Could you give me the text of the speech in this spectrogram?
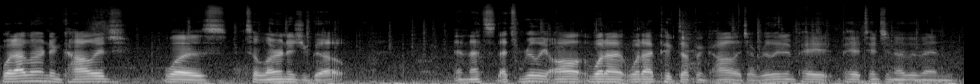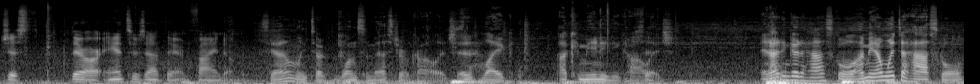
what I learned in college was to learn as you go, and that's that's really all what I what I picked up in college. I really didn't pay pay attention other than just there are answers out there and find them. See, I only took one semester of college, at, like a community college, and I didn't go to high school. I mean, I went to high school.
